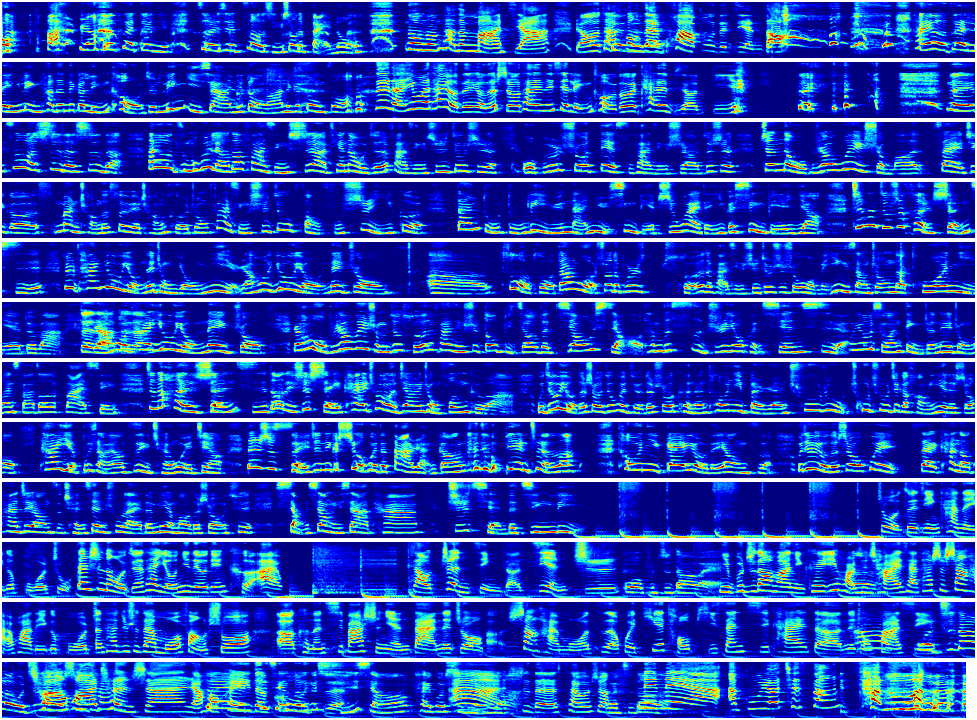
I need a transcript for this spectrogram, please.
然后再对你做一些造型上的摆弄。弄弄他的马甲，然后他对对放在胯部的剪刀。还有在领领他的那个领口，就拎一下，你懂吗？那个动作。对的，因为他有的有的时候他的那些领口都会开的比较低。对，没错，是的，是的。哎呦，怎么会聊到发型师啊？天呐，我觉得发型师就是，我不是说 diss 发型师啊，就是真的，我不知道为什么在这个漫长的岁月长河中，发型师就仿佛是一个单独独立于男女性别之外的一个性别一样，真的就是很神奇。就是他又有那种油腻，然后又有那种呃做作。当然，我说的不是所有的发型师，就是说我们印象中的托尼，对吧？对的然后他又有那种，然后我不知道为什么，就所有的发型师都比较的娇小，他们的四肢又很纤细，我又喜欢顶着那种乱七八糟的发型，真的很神奇。到底是谁开创了这样一种风格啊？我就有的时候就会觉得说，可能 Tony 本人初入初出这个行业的时候，他也不想要自己成为这样，但是随着那个社会的大染缸，他就变成了 Tony 该有的样子。我就有的时候会在看到他这样子呈现出来的面貌的时候，去想象一下他之前的经历。是我最近看的一个博主，但是呢，我觉得他油腻的有点可爱。叫正经的剑之。我不知道哎，你不知道吗？你可以一会儿去查一下，他是上海话的一个博主，他就是在模仿说，呃，可能七八十年代那种呃上海模子会贴头皮三七开的那种发型，啊我知道了，我知道了穿花衬衫，然后对黑的之前和那个裤子。徐翔拍过视频啊，是的，他会说我知道了妹妹啊，阿姑要吃桑擦路，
